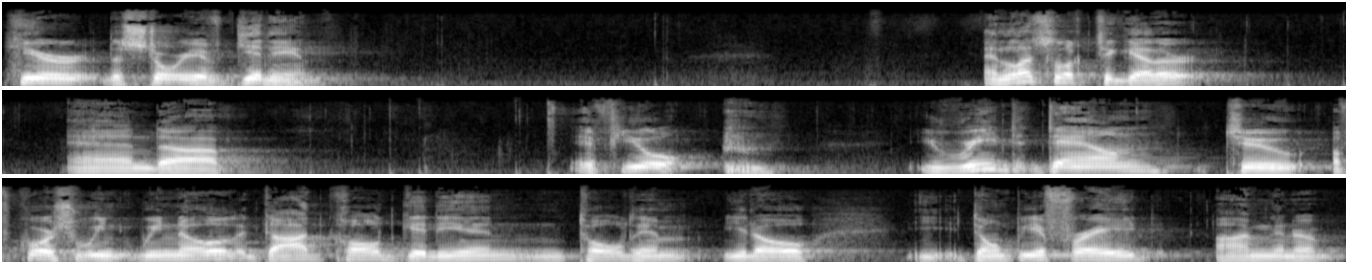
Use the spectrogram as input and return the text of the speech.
here the story of Gideon. And let's look together. And uh, if you'll you read down to, of course, we, we know that God called Gideon and told him, you know, don't be afraid. I'm going to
